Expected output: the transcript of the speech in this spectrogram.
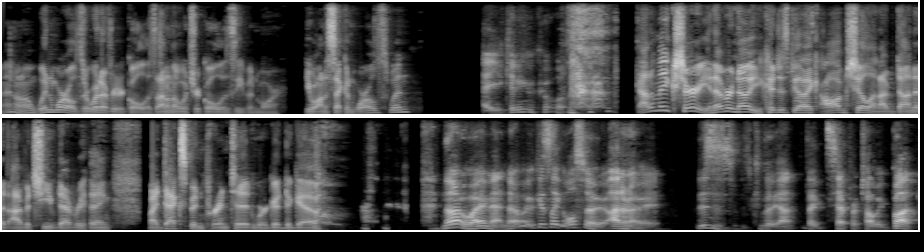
I don't know, win worlds or whatever your goal is. I don't know what your goal is even more. You want a second worlds win? are you kidding? Of course. Gotta make sure. You never know. You could just be like, oh, I'm chilling. I've done it. I've achieved everything. My deck's been printed. We're good to go. no way, man. No, because like also, I don't know. This is completely un- like separate topic, but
